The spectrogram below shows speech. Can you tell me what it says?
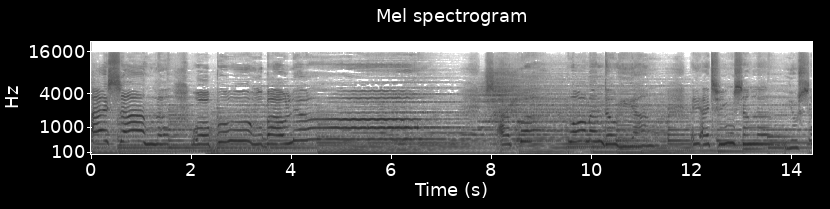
爱上了我不保留。傻瓜，我们都一样，被爱情伤了忧伤，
